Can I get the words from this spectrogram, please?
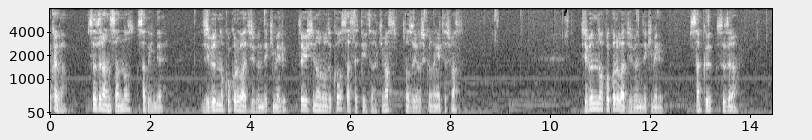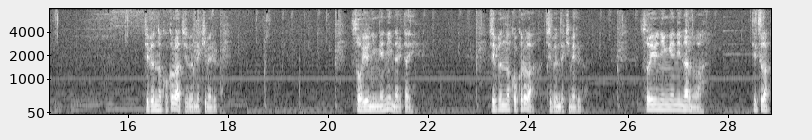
今回はスズランさんの作品で自分の心は自分で決めるという詩の朗読をさせていただきます。どうぞよろしくお願いいたします。自分の心は自分で決める。作スズラン。自分の心は自分で決める。そういう人間になりたい。自分の心は自分で決める。そういう人間になるのは実は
